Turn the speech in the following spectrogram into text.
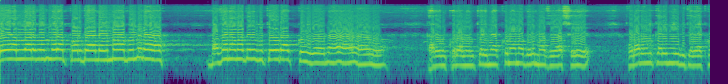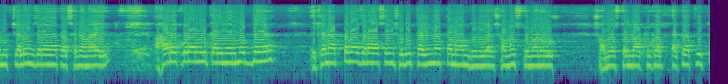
এ আল্লাহর বন্ধুরা পর্দা আলে মা বোনেরা, বাজান আমাদের কেউ রাগ করিল না। কারণ কোরআনুল করিম এখন আমাদের মাঝে আছে। কোরআনুল কারিমের ভিতরে এখনও চ্যালেঞ্জ আয়াত আছে না নাই? আহারে কোরআনুল কারিমের মধ্যে, এখানে আপনারা যারা আছেন, শুধু তাই না তাম দুনিয়ার সমস্ত মানুষ, সমস্ত মাতৃকাত একাত্রিত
